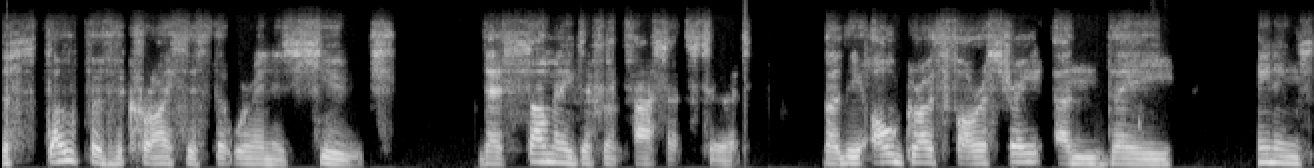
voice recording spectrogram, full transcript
the scope of the crisis that we're in is huge. There's so many different facets to it. But the old growth forestry and the meanings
